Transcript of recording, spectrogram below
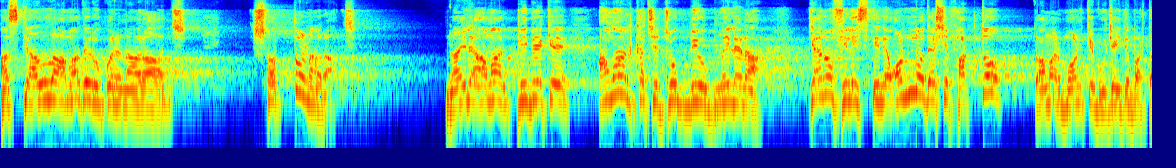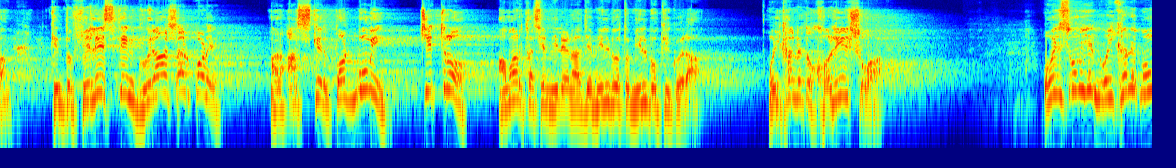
আজকে আল্লাহ আমাদের উপরে নারাজ। সত্য নারাজ। নাইলে আমার বিবেকে আমার কাছে যোগ বিয়োগ মেলে না। কেন ফিলিস্তিনে অন্য দেশে ফাটতো? তো আমার মনকে বুঝাইতে পারতাম। কিন্তু ফিলিস্তিন ঘুরে আসার পরে আর আজকের পটভূমি, চিত্র আমার কাছে মিলে না যে মিলবো তো মিলবো কি করে? ওইখানে তো খলিল শোয়া। ওই জমিন, ওইখানে বোম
